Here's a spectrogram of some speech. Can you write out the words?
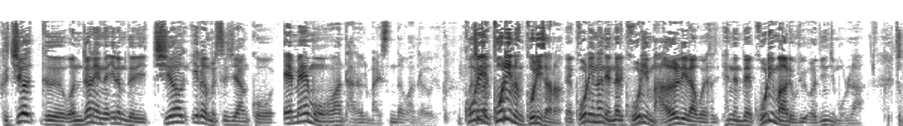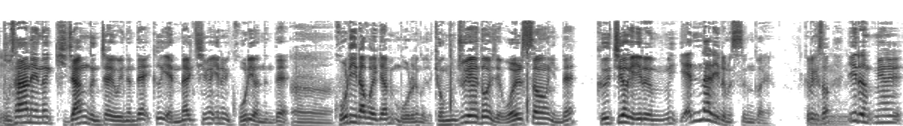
그 지역 그 원전에 있는 이름들이 지역 이름을 쓰지 않고 애매모호한 단어를 많이 쓴다고 하더라고요. 고리 어쨌든- 고리는 고리잖아. 네, 고리는 옛날에 고리 마을이라고 해서 했는데 고리 마을이 우리 어디인지 몰라. 그 부산에 는 기장 근처에 있는데 그 옛날 지명 이름이 고리였는데 어. 고리라고 얘기하면 모르는 거죠. 경주에도 이제 월성인데 그 지역의 이름이 옛날 이름을 쓴 거예요. 그렇게 해서 이름을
